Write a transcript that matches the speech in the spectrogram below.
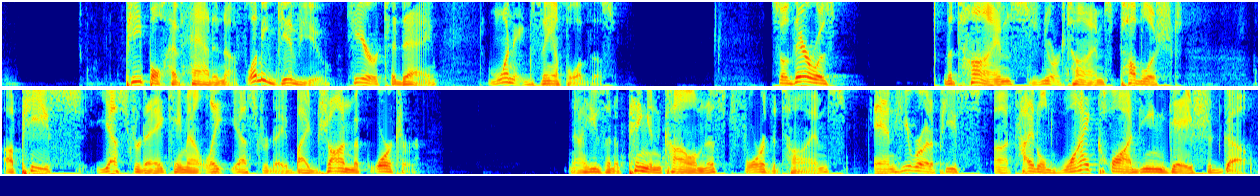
People have had enough. Let me give you here today one example of this. So there was the Times, New York Times, published a piece yesterday, came out late yesterday, by John McWhorter. Now, he's an opinion columnist for the Times, and he wrote a piece uh, titled Why Claudine Gay Should Go.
